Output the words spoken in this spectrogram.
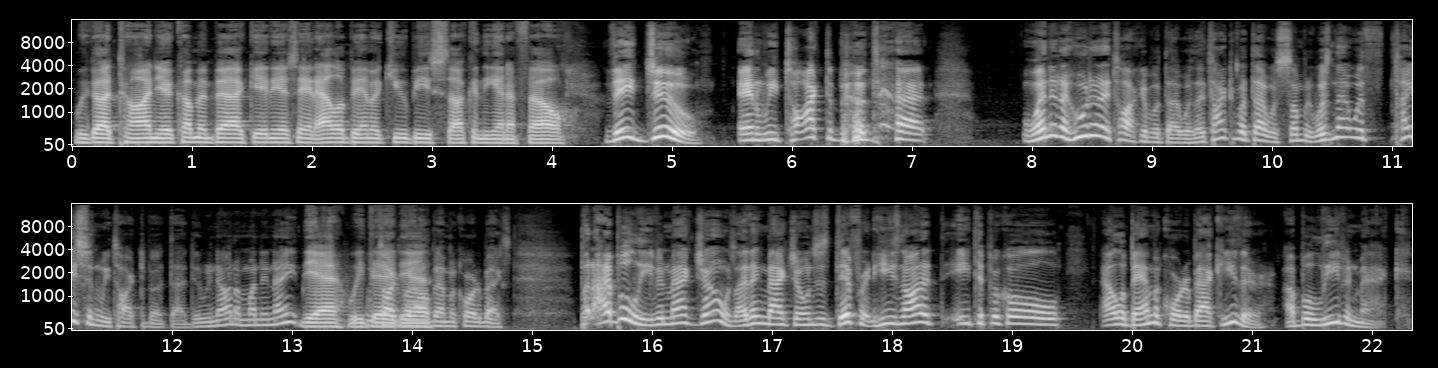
we got Tanya coming back in here saying Alabama QBs suck in the NFL. They do, and we talked about that. When did I? Who did I talk about that with? I talked about that with somebody. Wasn't that with Tyson? We talked about that. Did we not on Monday night? Yeah, we, we did. We talked about Alabama quarterbacks. But I believe in Mac Jones. I think Mac Jones is different. He's not an atypical Alabama quarterback either. I believe in Mac.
